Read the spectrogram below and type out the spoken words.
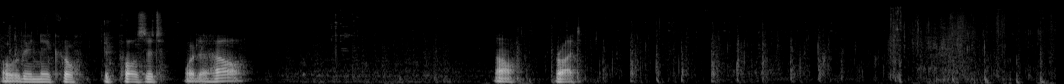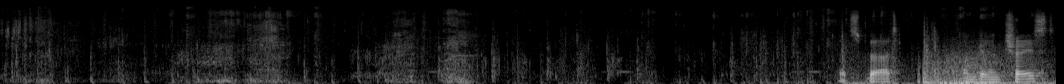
Holy nickel deposit. What the hell? Oh, right. That's bad. I'm getting chased.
